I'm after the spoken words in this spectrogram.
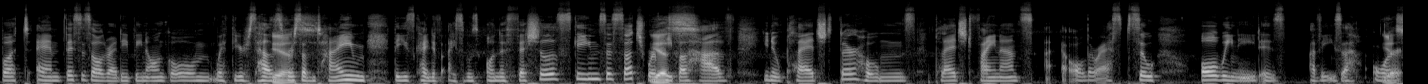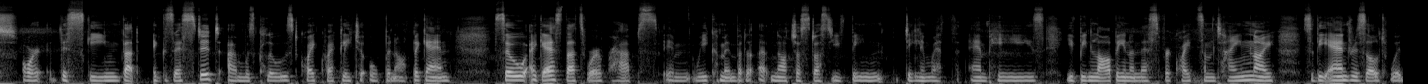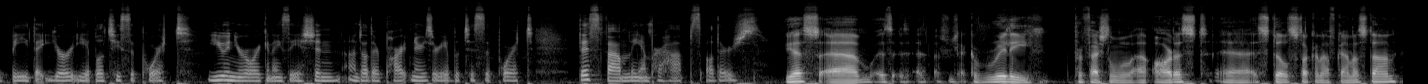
But um, this has already been ongoing with yourselves for some time. These kind of, I suppose, unofficial schemes as such, where Yes. people have, you know, pledged their homes, pledged finance, uh, all the rest. So all we need is a visa or Yes. or the scheme that existed and was closed quite quickly to open up again. So I guess that's where perhaps um, we come in, but uh, not just us. You've been dealing with MPs, you've been lobbying on this for quite some time now. So the end result would be that you're able to support you and your organisation and other partners are able to support this family and perhaps others. Yes, um, it's, it's- like a really professional uh, artist uh, is still stuck in Afghanistan.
